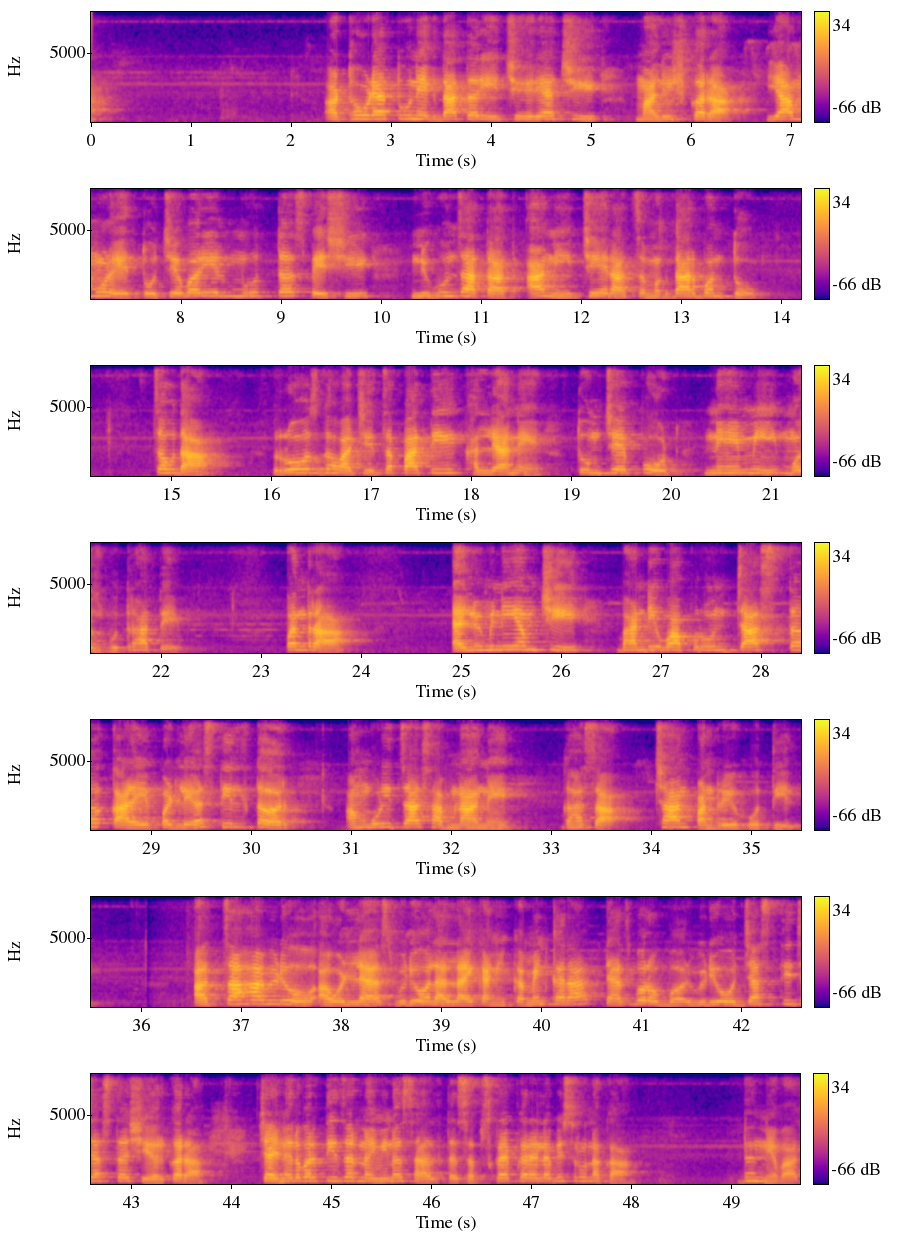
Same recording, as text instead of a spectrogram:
आठवड्यातून एकदा तरी चेहऱ्याची मालिश करा. यामुळे त्वचेवरील मृत पेशी निघून जातात आणि चेहरा चमकदार बनतो. चौदा. रोज गव्हाची चपाती खाल्ल्याने तुमचे पोट नेहमी मजबूत राहते. पंधरा ॲल्युमिनियमची भांडी वापरून जास्त काळे पडले असतील तर आंघोळीचा साबणाने घासा छान पांढरे होतील. आजचा हा व्हिडिओ आवडल्यास व्हिडिओला लाईक आणि कमेंट करा. त्याचबरोबर व्हिडिओ जास्तीत जास्त शेअर करा. चॅनलवरती जर नवीन असाल तर सबस्क्राईब करायला विसरू नका. धन्यवाद.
